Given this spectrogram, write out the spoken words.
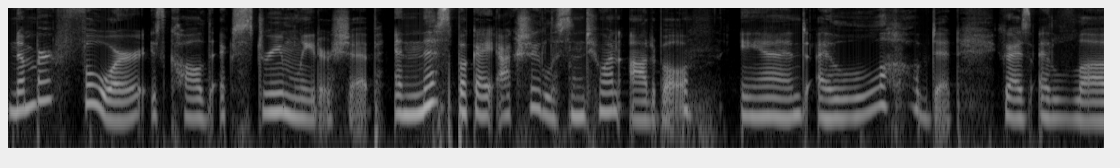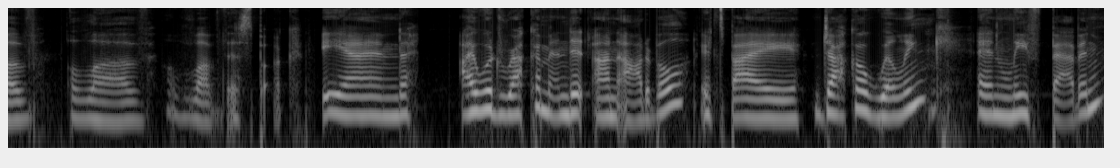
Number four is called Extreme Leadership. And this book I actually listened to on Audible and I loved it. You guys, I love, love, love this book. And I would recommend it on Audible. It's by Jocko Willink and Leif Babin.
